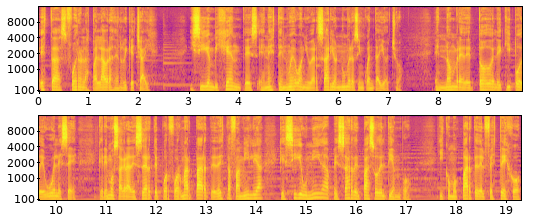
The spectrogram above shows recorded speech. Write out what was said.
Estas fueron las palabras de Enrique Chay y siguen vigentes en este nuevo aniversario número 58. En nombre de todo el equipo de ULC, queremos agradecerte por formar parte de esta familia que sigue unida a pesar del paso del tiempo. Y como parte del festejo,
